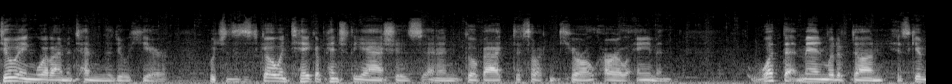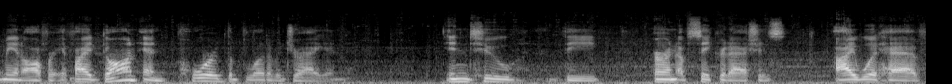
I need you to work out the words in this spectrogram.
doing what I'm intending to do here, which is to go and take a pinch of the ashes and then go back to so I can cure Arl Eamon, what that man would have done is given me an offer. If I had gone and poured the blood of a dragon into the urn of sacred ashes, I would have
